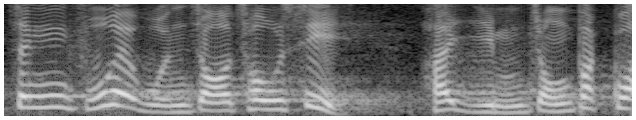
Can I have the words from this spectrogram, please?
政府嘅援助措施係嚴重不均。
